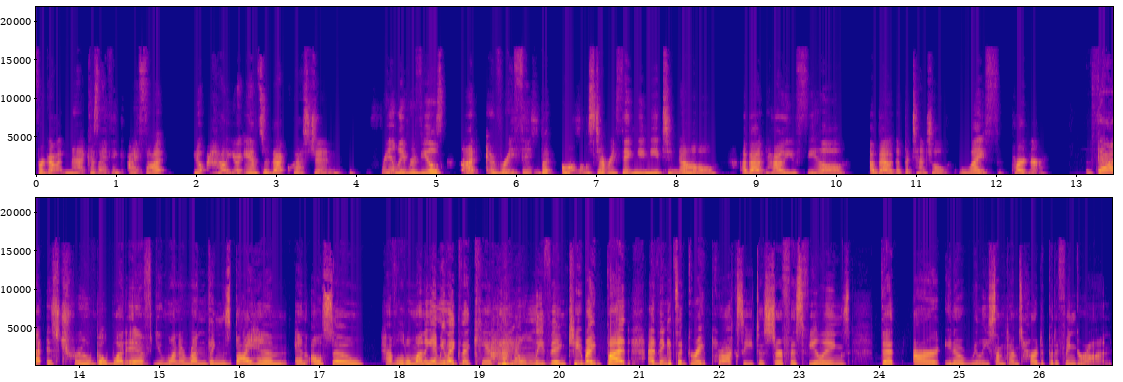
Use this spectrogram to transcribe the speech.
forgotten that because I think I thought, you know, how you answer that question really reveals not everything, but almost everything you need to know about how you feel about a potential life partner that is true, but what if you want to run things by him and also have a little money? I mean, like, that can't be the only thing, too, right? But I think it's a great proxy to surface feelings that are, you know, really sometimes hard to put a finger on.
